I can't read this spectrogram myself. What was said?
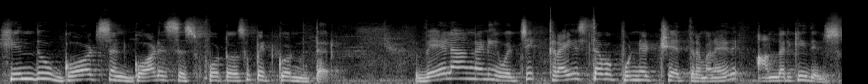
Hindu gods and goddesses photos పెట్టుకొని ఉంటారు. వేలాంగణి వచ్చి క్రైస్తవ పుణ్యక్షేత్రం అనేది అందరికీ తెలుసు.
